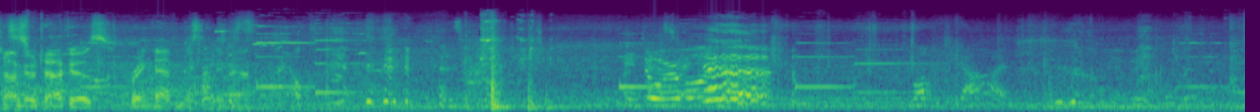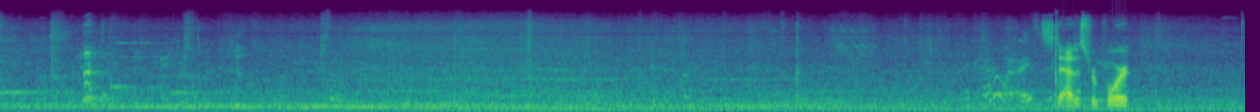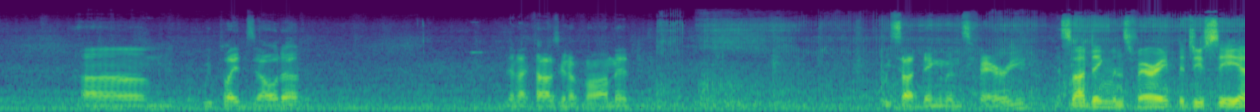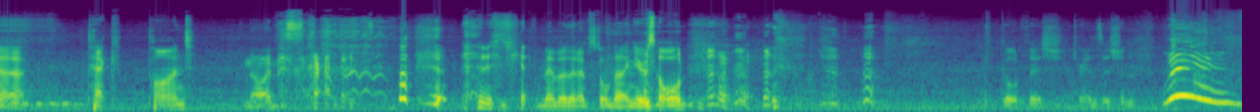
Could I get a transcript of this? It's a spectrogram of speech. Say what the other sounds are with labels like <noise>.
Choco tacos bring happiness to any man. Adorable. What you got? I kind of want ice cream. Status report. Um, we played Zelda. Then I thought I was gonna vomit. We saw Dingman's Ferry. I saw Dingman's Ferry. Did you see uh, Peck Pond? No, I missed that. <laughs> Did you get the memo that I'm still nine years old? <laughs> Goldfish transition. Woo!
